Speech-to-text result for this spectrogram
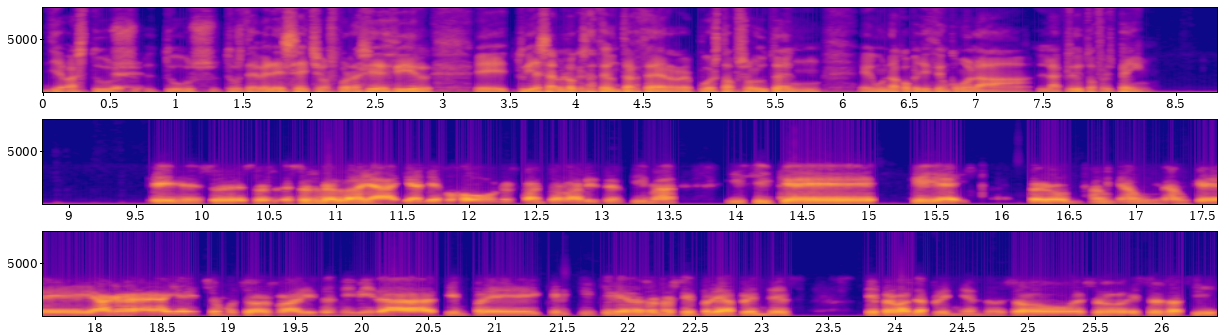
llevas tus, tus, tus, deberes hechos, por así decir. tú ya sabes lo que es hacer un tercer puesto absoluto en, en una competición como la, la of Spain. Sí, eso, eso, eso es verdad. Ya, ya llevo unos cuantos rallies encima y sí que, que pero aunque, aunque haya hecho muchos rallies en mi vida, siempre, que, quieras o no, siempre aprendes, siempre vas aprendiendo. Eso, eso, eso es así.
